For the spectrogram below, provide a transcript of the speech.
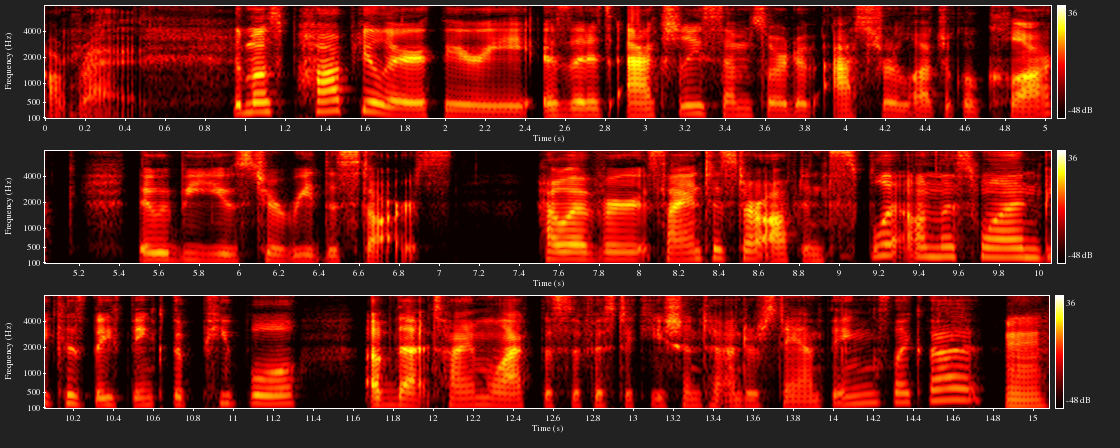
all right. The most popular theory is that it's actually some sort of astrological clock that would be used to read the stars. However, scientists are often split on this one because they think the people of that time lacked the sophistication to understand things like that. Mm.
